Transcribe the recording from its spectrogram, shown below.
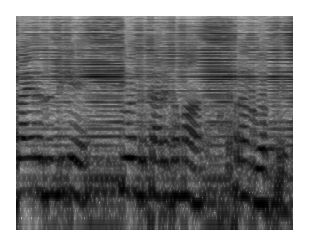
ಗಾಯನದೊಂದಿಗೆ ಈ ಒಂದು ಕಾರ್ಯಕ್ರಮ ಪ್ರಾರಂಭವಾಗ್ತದೆ.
